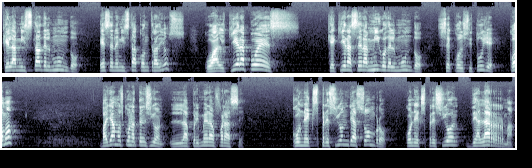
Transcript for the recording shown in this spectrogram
que la amistad del mundo es enemistad contra Dios? Cualquiera pues que quiera ser amigo del mundo se constituye, ¿cómo? Vayamos con atención, la primera frase, con expresión de asombro, con expresión de alarma,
